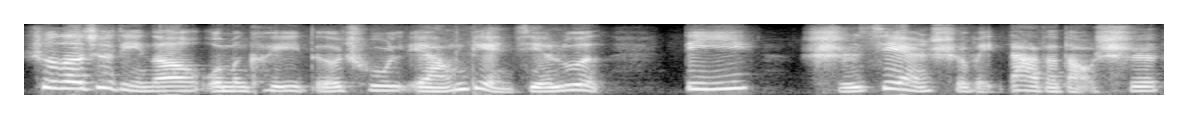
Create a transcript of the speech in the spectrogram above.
说到这里呢，我们可以得出两点结论：第一，实践是伟大的导师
